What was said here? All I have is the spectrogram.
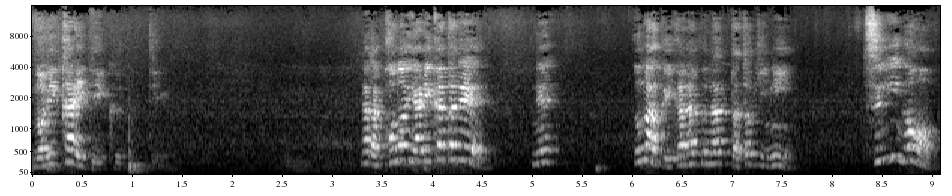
乗り換えていくっていう。だからこのやり方でねうまくいかなくなった時に次の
